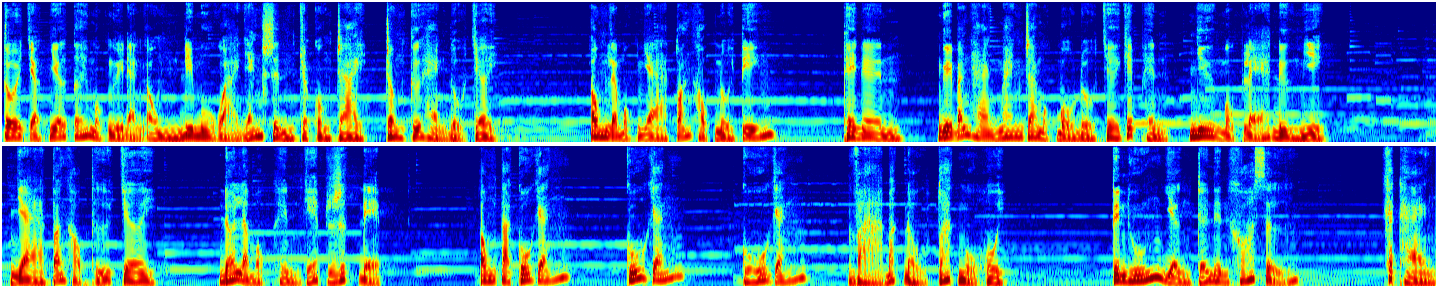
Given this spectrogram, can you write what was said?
Tôi chợt nhớ tới một người đàn ông đi mua quà giáng sinh cho con trai trong cửa hàng đồ chơi. Ông là một nhà toán học nổi tiếng thế nên, người bán hàng mang ra một bộ đồ chơi ghép hình như một lẽ đương nhiên. Nhà toán học thử chơi, đó là một hình ghép rất đẹp. Ông ta cố gắng cố gắng cố gắng và bắt đầu toát mồ hôi. Tình huống dần trở nên khó xử. Khách hàng,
